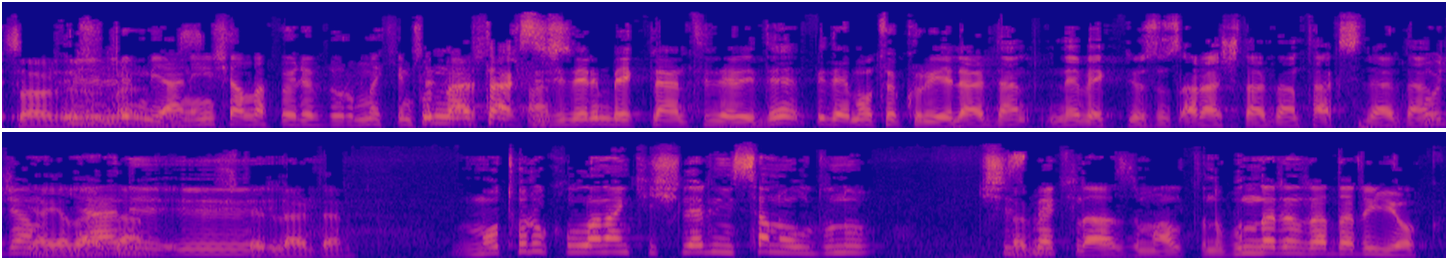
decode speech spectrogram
Zor Üzüldüm yani inşallah böyle bir durumla kimse Bunlar karşılaşmaz. taksicilerin beklentileriydi. Bir de motokuryelerden ne bekliyorsunuz? Araçlardan, taksilerden, Hocam, yayalardan, yani, e, müşterilerden. motoru kullanan kişilerin insan olduğunu çizmek lazım altını. Bunların radarı yok.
